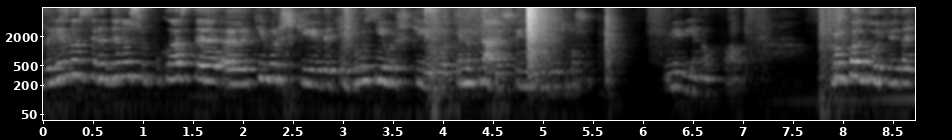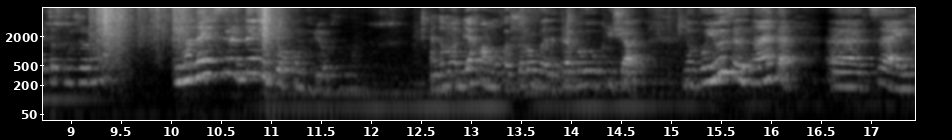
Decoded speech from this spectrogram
залізла всередину, щоб покласти е, ті вершки, де ті брусні вершки. От, я не знаю, що він буде, тому що мівіна впала. Пропадуть, віддать таку жару. І мене і всередині током грюкнуло. Я думаю, бляха муха, що робити, треба його включати. Ну боюся, знаєте, е, цей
